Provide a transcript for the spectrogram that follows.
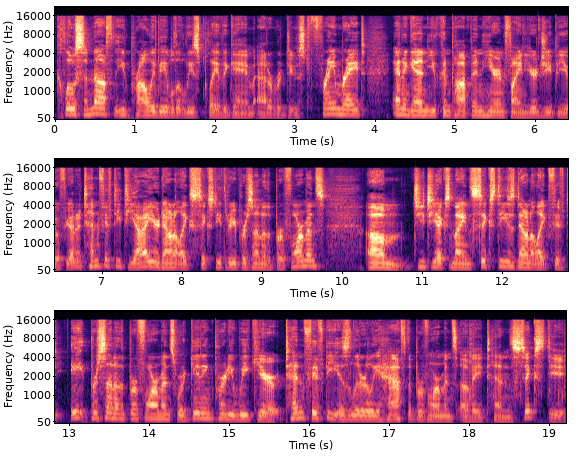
close enough that you'd probably be able to at least play the game at a reduced frame rate. And again, you can pop in here and find your GPU. If you're at a 1050 Ti, you're down at like 63% of the performance. Um, GTX 960 is down at like 58% of the performance. We're getting pretty weak here. 1050 is literally half the performance of a 1060.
